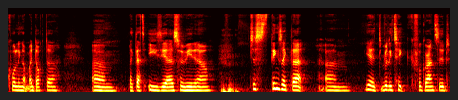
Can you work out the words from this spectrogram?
calling up my doctor. Um, like that's easy as for me now. Mhm. Just things like that. Um, yeah, really take for granted.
